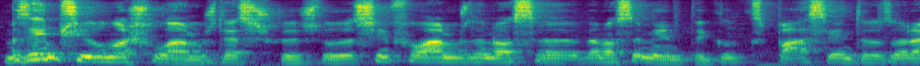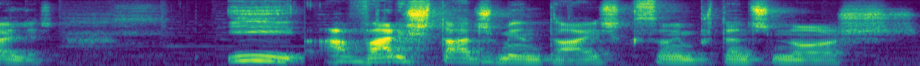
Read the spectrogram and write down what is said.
Mas é impossível nós falarmos dessas coisas todas sem falarmos da nossa, da nossa mente, daquilo que se passa entre as orelhas. E há vários estados mentais que são importantes nós,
